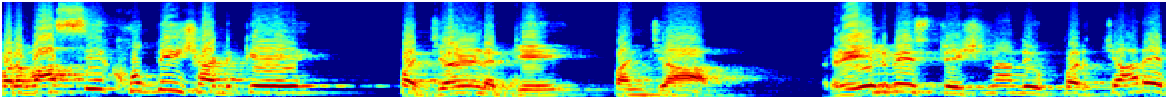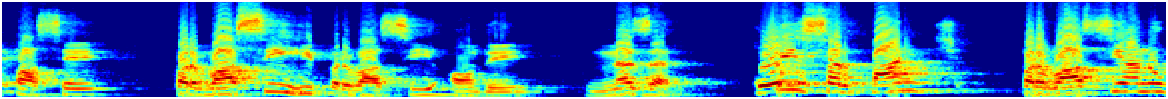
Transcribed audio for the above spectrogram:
ਪ੍ਰਵਾਸੀ ਖੁਦ ਹੀ ਛੱਡ ਕੇ ਭੱਜਣ ਲੱਗੇ ਪੰਜਾਬ। ਰੇਲਵੇ ਸਟੇਸ਼ਨਾਂ ਦੇ ਉੱਪਰ ਚਾਰੇ ਪਾਸੇ ਪ੍ਰਵਾਸੀ ਹੀ ਪ੍ਰਵਾਸੀ ਆਉਂਦੇ ਨਜ਼ਰ। ਕੋਈ ਸਰਪੰਚ ਪ੍ਰਵਾਸੀਆਂ ਨੂੰ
